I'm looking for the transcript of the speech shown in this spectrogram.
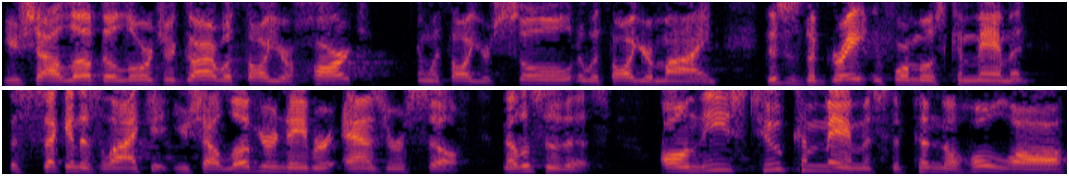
you shall love the Lord your God with all your heart and with all your soul and with all your mind. This is the great and foremost commandment. The second is like it. You shall love your neighbor as yourself. Now listen to this. On these two commandments depend the whole law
